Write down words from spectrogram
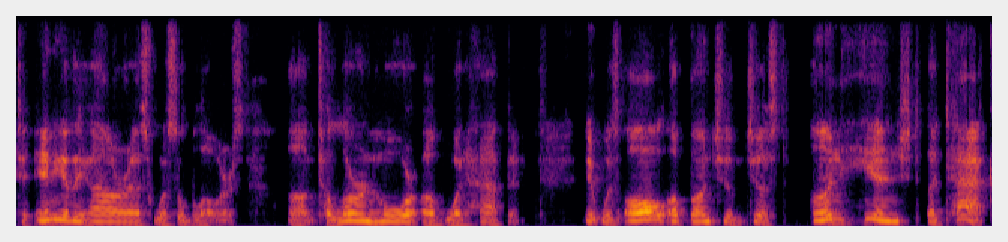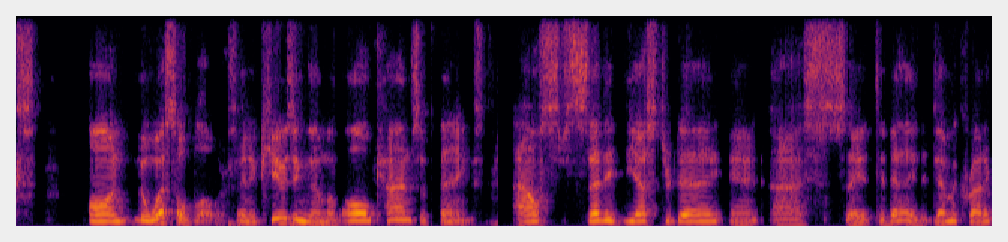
to any of the IRS whistleblowers um, to learn more of what happened. It was all a bunch of just unhinged attacks on the whistleblowers and accusing them of all kinds of things. Al said it yesterday, and I say it today. The Democratic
